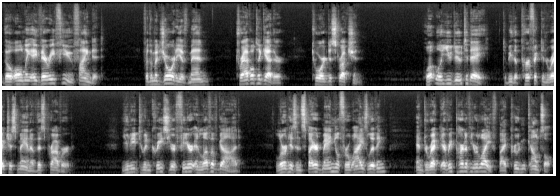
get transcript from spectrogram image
though only a very few find it. For the majority of men travel together toward destruction. What will you do today to be the perfect and righteous man of this proverb? You need to increase your fear and love of God, learn His inspired manual for wise living, and direct every part of your life by prudent counsel.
